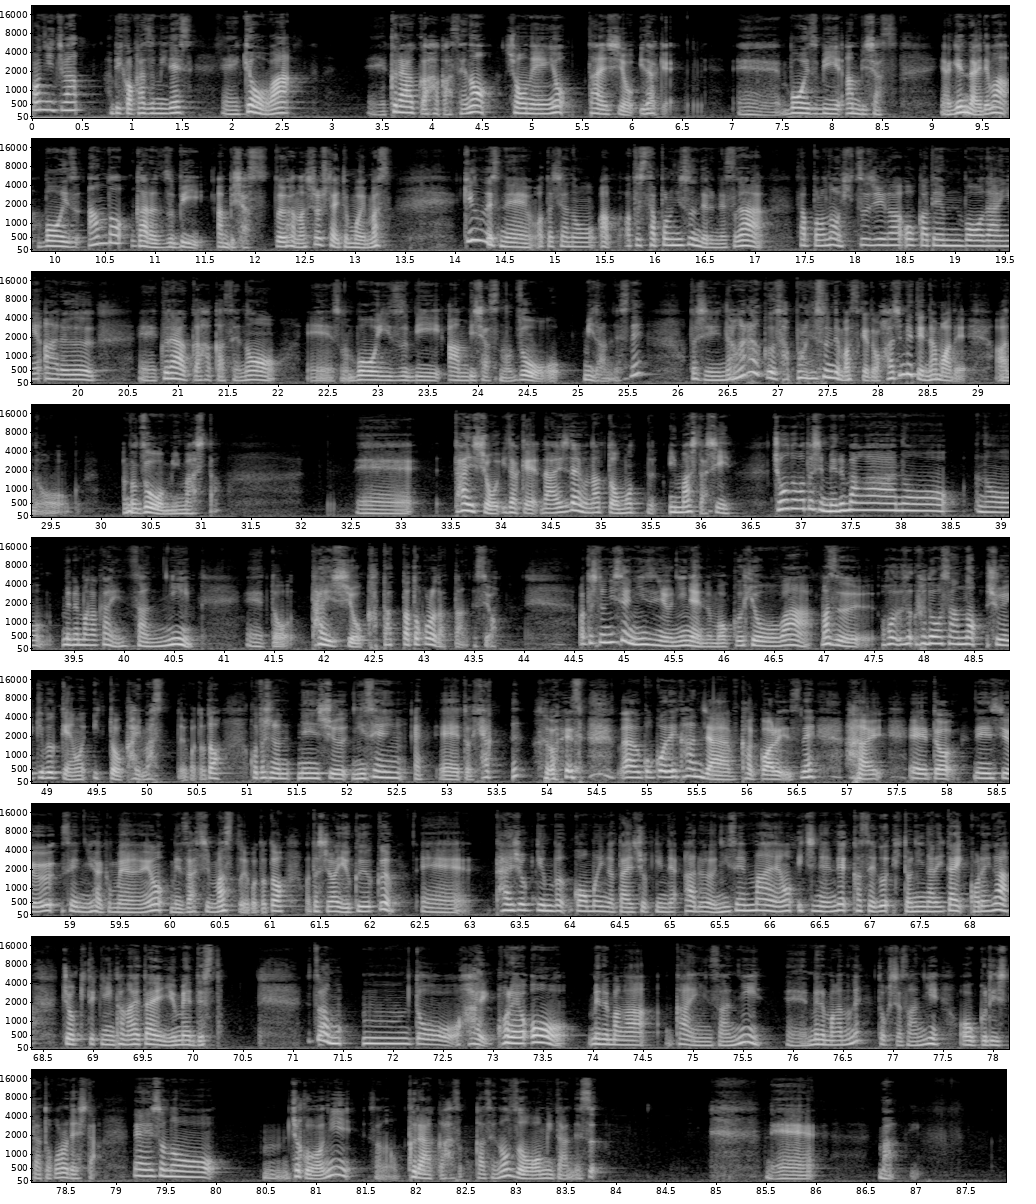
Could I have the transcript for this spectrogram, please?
こんにちは、はびこかずみです。えー今日は、えークラーク博士の少年よ、大志を抱け、えー、Boys be ambitious。いや、現代では Boys and Girls be ambitious という話をしたいと思います。昨日ですね、私あの、あ、私札幌に住んでるんですが、札幌の羊が丘展望台にある、えークラーク博士の、えーその Boys be ambitious の像を見たんですね。私、長らく札幌に住んでますけど、初めて生で、あの、あの像を見ました。えー、大将いだけ大事だよなと思っていましたし、ちょうど私メルマガの、あの、メルマガ会員さんに、えっ、と、大使を語ったところだったんですよ。私の2022年の目標は、まず、不動産の収益物件を1棟買いますということと、今年の年収2000、え、えっ、と、100、ごめんなさい。あここで噛んじゃかっこ悪いですね。はい。えっ、と、年収1200万円を目指しますということと、私はゆくゆく、えー退職金分、公務員の退職金である2000万円を1年で稼ぐ人になりたい。これが長期的に叶えたい夢ですと。実は、うんと、はい、これをメルマガ会員さんに、えーメルマガのね、読者さんにお送りしたところでした。で、その、うん直後に、その、クラーク博士の像を見たんです。で、まあ、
